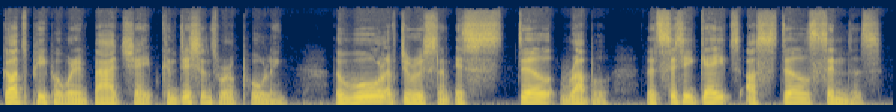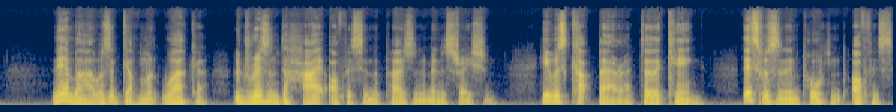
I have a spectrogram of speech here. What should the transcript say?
God's people were in bad shape, conditions were appalling. The wall of Jerusalem is still rubble, the city gates are still cinders. Nehemiah was a government worker who'd risen to high office in the Persian administration. He was cupbearer to the king. This was an important office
